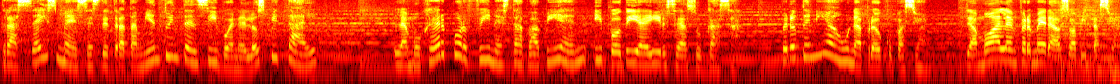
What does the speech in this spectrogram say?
Tras seis meses de tratamiento intensivo en el hospital, la mujer por fin estaba bien y podía irse a su casa, pero tenía una preocupación. Llamó a la enfermera a su habitación.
